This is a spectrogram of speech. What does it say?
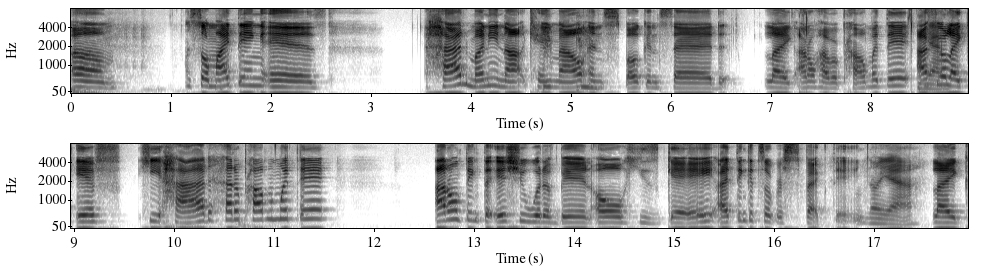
Um, so my thing is, had money not came out and spoke and said like I don't have a problem with it, I Yeah. feel like if he had had a problem with it. I don't think the issue would have been, oh, he's gay. I think it's a respect thing No, yeah. like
